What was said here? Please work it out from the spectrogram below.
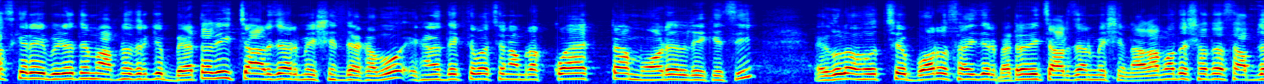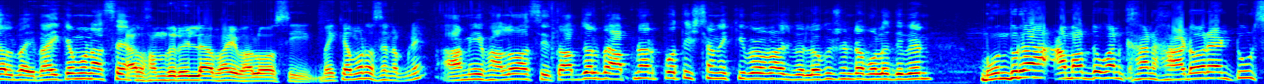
আজকের এই ভিডিওতে আমি আপনাদেরকে ব্যাটারি চার্জার মেশিন দেখাবো। এখানে দেখতে পাচ্ছেন আমরা কয়েকটা মডেল রেখেছি। এগুলো হচ্ছে বড় সাইজের ব্যাটারি চার্জার মেশিন। আর আমাদের সাথে আছে আফজাল ভাই। ভাই কেমন আছেন? আলহামদুলিল্লাহ ভাই ভালো আছি। ভাই কেমন আছেন আপনি? আমি ভালো আছি। তো আফজাল ভাই আপনার প্রতিষ্ঠানে কীভাবে আসবে? লোকেশনটা বলে দিবেন। বন্ধুরা আমার দোকান Khan hardware and tools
